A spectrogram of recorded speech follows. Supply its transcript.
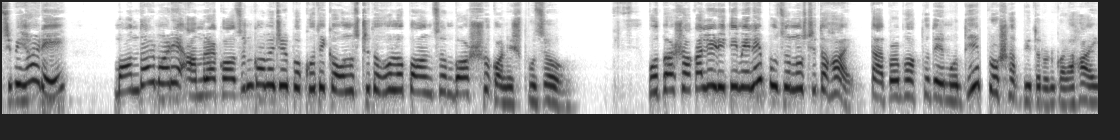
কোচবিহারে মন্দারমারে আমরা কজন কমিটির পক্ষ থেকে অনুষ্ঠিত হলো পঞ্চম বর্ষ গণেশ পুজো? বুধবার সকালে রীতি মেনে পুজো অনুষ্ঠিত হয় তারপর ভক্তদের মধ্যে প্রসাদ বিতরণ করা হয়।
